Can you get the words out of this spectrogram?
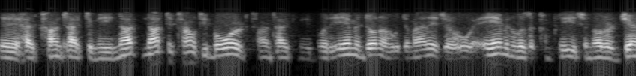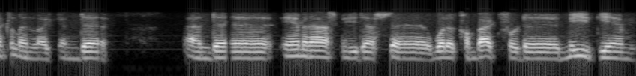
they had contacted me. Not not the county board contacted me, but Eamon Donoghue, the manager. Who Eamon was a complete another gentleman, like and. Uh, and uh, Eamon asked me that uh, would I come back for the Meath game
